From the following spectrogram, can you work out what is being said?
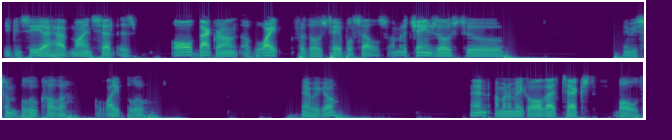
you can see I have mine set as all background of white for those table cells. I'm going to change those to maybe some blue color, light blue. There we go. And I'm going to make all that text bold.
